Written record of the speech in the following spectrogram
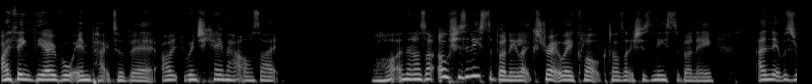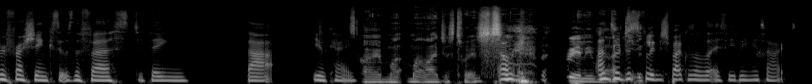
I think the overall impact of it, I, when she came out, I was like, what? And then I was like, oh, she's an Easter bunny, like straight away clocked. I was like, she's an Easter bunny. And it was refreshing because it was the first thing that, you okay? Sorry, my, my eye just twitched. Okay. really bad. Ansel just flinched back because I was like, is he being attacked?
